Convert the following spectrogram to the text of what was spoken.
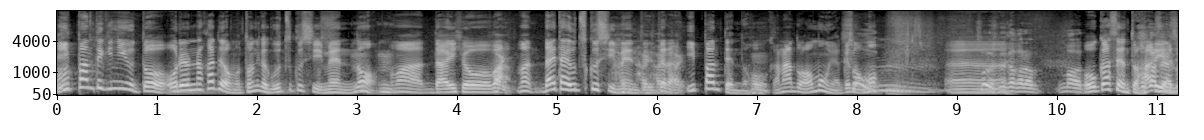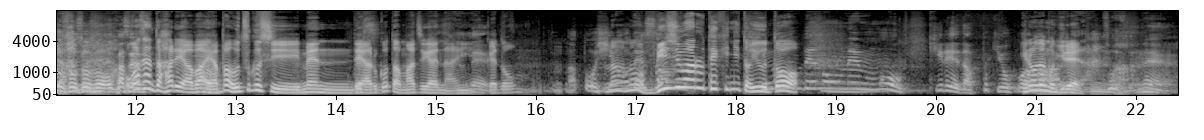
一般的に言うと俺の中ではもうとにかく美しい麺のまあ代表はまあ大体美しい麺って言ったらはいはい。はいはい一般店の方かなとは思うんやけども。そう。ですね。だからまあ岡線とハリアじゃ岡線とハリアはやっぱ美しい麺であることは間違いないんやけど、あと日なのの出ビジュアル的にというと日の出の面も綺麗だった記憶は日の出も綺麗だ。そうですよね。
